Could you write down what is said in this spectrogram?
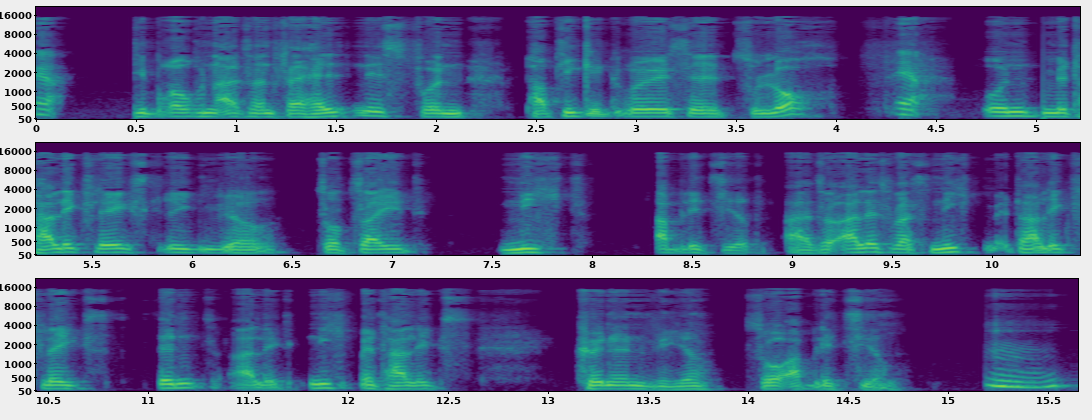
Ja. Sie brauchen also ein Verhältnis von Partikelgröße zu Loch. Ja. Und Metallic Flakes kriegen wir zurzeit nicht appliziert. Also alles, was nicht Metallic Flakes sind, alle Nicht-Metallics, können wir so applizieren. Mhm.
